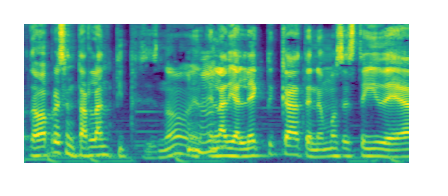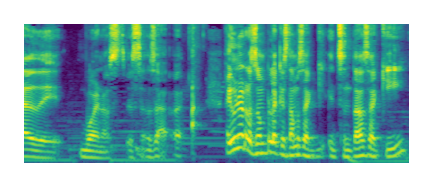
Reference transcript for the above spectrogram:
te, va a presentar la antítesis, ¿no? en, la dialéctica tenemos esta idea de, bueno, hay una razón por la que estamos aquí, sentados aquí.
